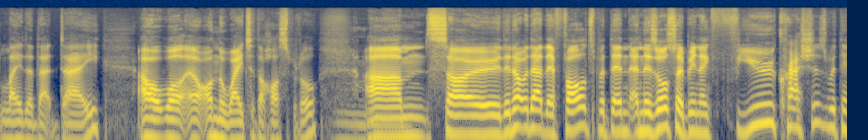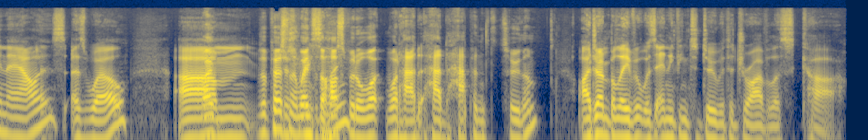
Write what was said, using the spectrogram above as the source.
later that day. Oh well, uh, on the way to the hospital. Mm. Um, so they're not without their faults, but then and there's also been a few crashes within hours as well. Um, the person that went to the hospital, what what had had happened to them? I don't believe it was anything to do with the driverless car.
